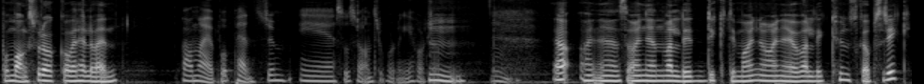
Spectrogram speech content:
på mange språk over hele verden. Han er jo på pensum i sosialantropologi fortsatt. Mm. Mm. Ja, han er, så han er en veldig dyktig mann, og han er jo veldig kunnskapsrik.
